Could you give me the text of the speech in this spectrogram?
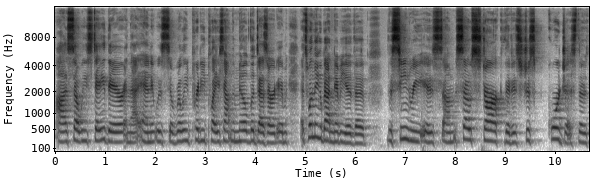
Uh, so we stayed there, and that and it was a really pretty place out in the middle of the desert. And it's one thing about Namibia the the scenery is um, so stark that it's just gorgeous. The,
